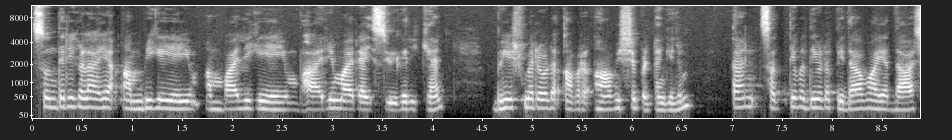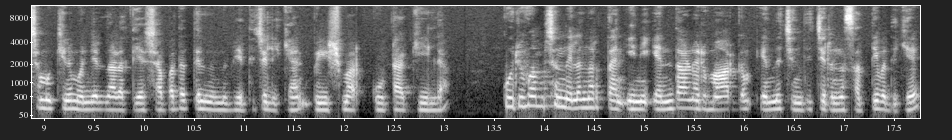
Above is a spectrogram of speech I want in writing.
സുന്ദരികളായ അംബികയെയും അംബാലികയെയും ഭാര്യമാരായി സ്വീകരിക്കാൻ ഭീഷ്മരോട് അവർ ആവശ്യപ്പെട്ടെങ്കിലും താൻ സത്യവതിയുടെ പിതാവായ ദാശമുഖിന് മുന്നിൽ നടത്തിയ ശപഥത്തിൽ നിന്ന് വ്യതിചലിക്കാൻ ഭീഷ്മർ കൂട്ടാക്കിയില്ല. കുരുവംശം നിലനിർത്താൻ ഇനി എന്താണൊരു മാർഗം എന്ന് ചിന്തിച്ചിരുന്ന സത്യവതിക്ക്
